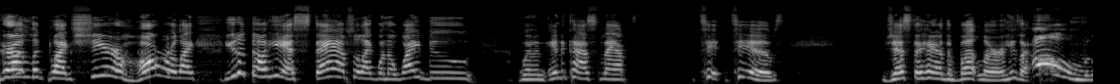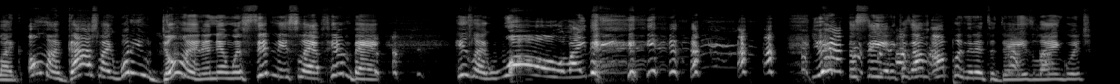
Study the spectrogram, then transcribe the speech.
girl looked like sheer horror. Like you'd have thought he had stabbed. So like when a white dude, when Endicott slapped t- Tibbs, Chester Hair, the butler, he's like, oh, like oh my gosh, like what are you doing? And then when Sidney slaps him back. He's like, whoa, like you have to see it because I'm I'm putting it in today's language.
